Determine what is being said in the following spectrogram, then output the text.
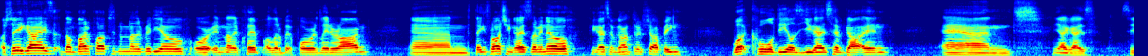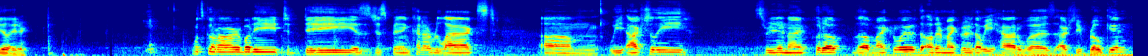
I'll show you guys the mud flaps in another video or in another clip a little bit forward later on and thanks for watching guys let me know if you guys have gone thrift shopping what cool deals you guys have gotten and yeah guys see you later What's going on everybody? Today has just been kind of relaxed. Um, we actually, Serena and I put up the microwave. The other microwave that we had was actually broken.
